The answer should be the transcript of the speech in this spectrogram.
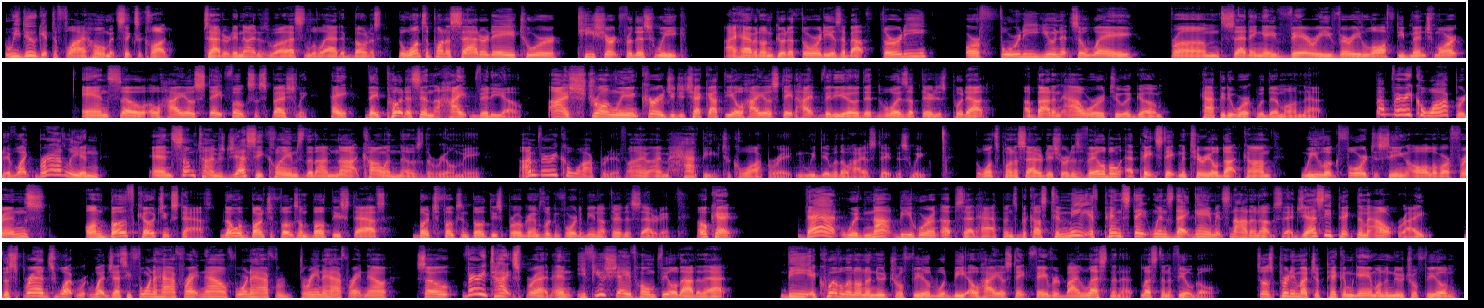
we do get to fly home at six o'clock Saturday night as well. That's a little added bonus. The Once Upon a Saturday Tour t shirt for this week, I have it on good authority, is about 30 or 40 units away from setting a very, very lofty benchmark. And so, Ohio State folks, especially, hey, they put us in the hype video. I strongly encourage you to check out the Ohio State hype video that the boys up there just put out about an hour or two ago. Happy to work with them on that. I'm very cooperative, like Bradley and and sometimes Jesse claims that I'm not. Colin knows the real me. I'm very cooperative. I'm, I'm happy to cooperate, and we did with Ohio State this week. The Once Upon a Saturday shirt is available at PateStateMaterial.com. We look forward to seeing all of our friends on both coaching staffs. Know a bunch of folks on both these staffs, a bunch of folks in both these programs. Looking forward to being up there this Saturday. Okay, that would not be where an upset happens because to me, if Penn State wins that game, it's not an upset. Jesse picked them outright. The spread's what, what, Jesse, four and a half right now, four and a half or three and a half right now. So very tight spread. And if you shave home field out of that, the equivalent on a neutral field would be Ohio State favored by less than a less than a field goal. So it's pretty much a pick 'em game on a neutral field.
